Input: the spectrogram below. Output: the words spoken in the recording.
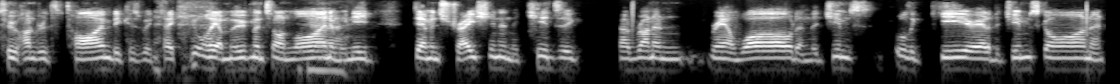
200th time because we're taking all our movements online, yeah. and we need demonstration, and the kids are, are running around wild, and the gym's all the gear out of the gym's gone, and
